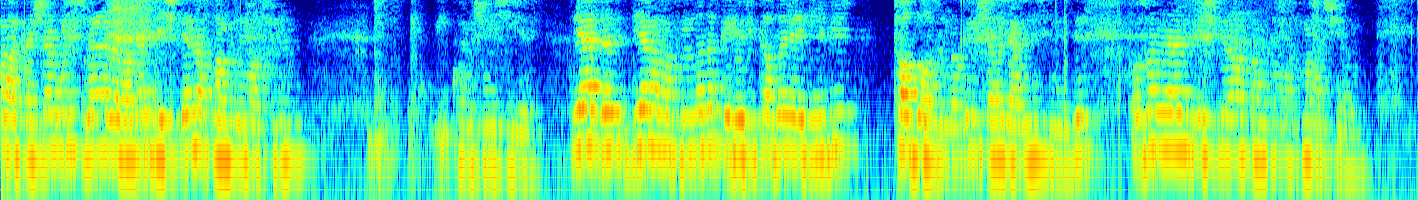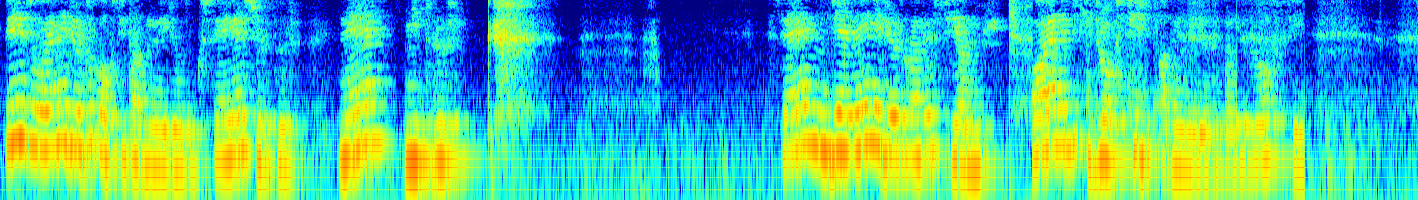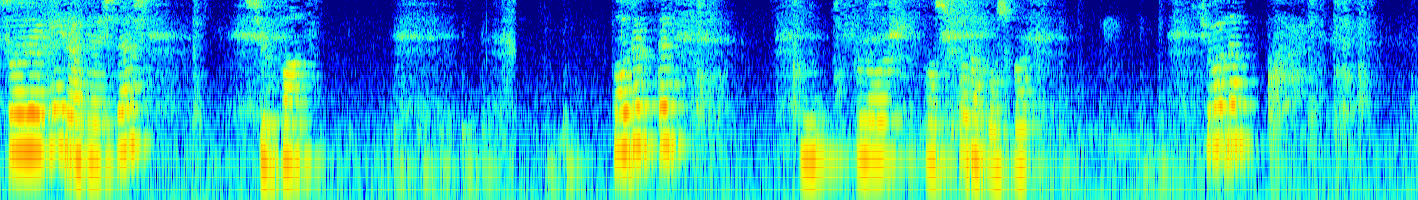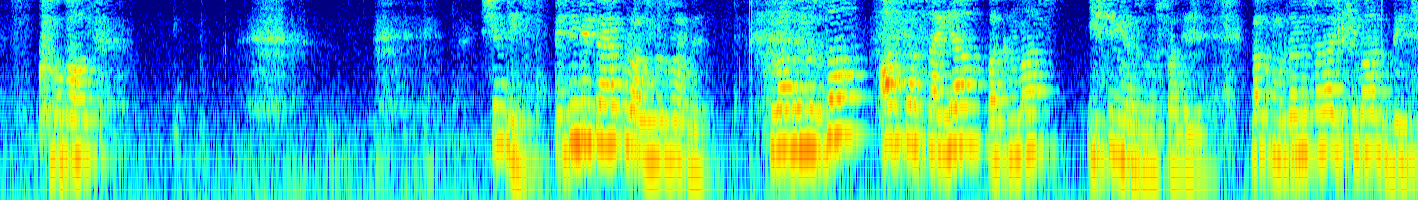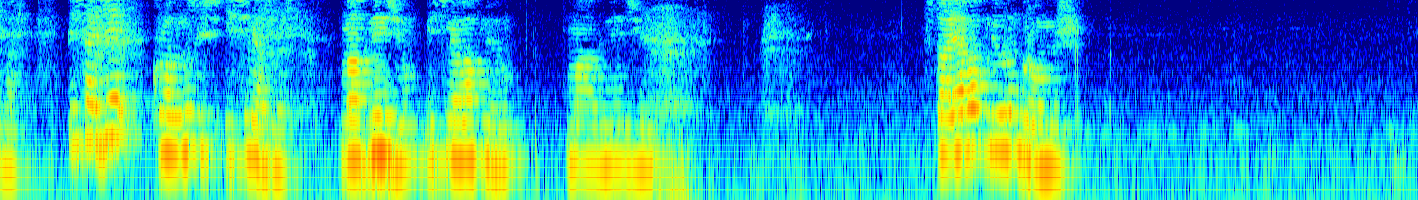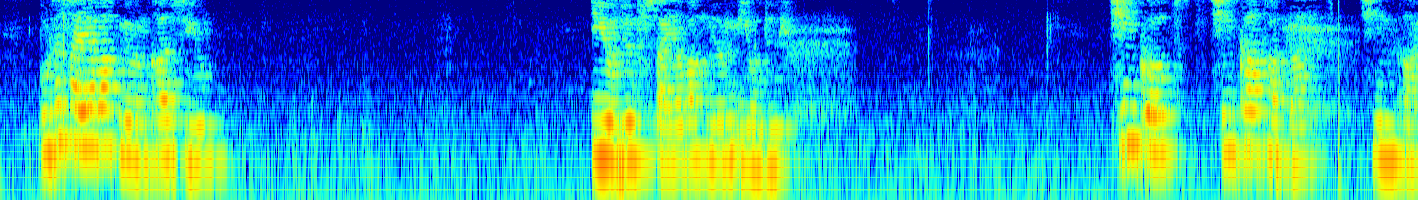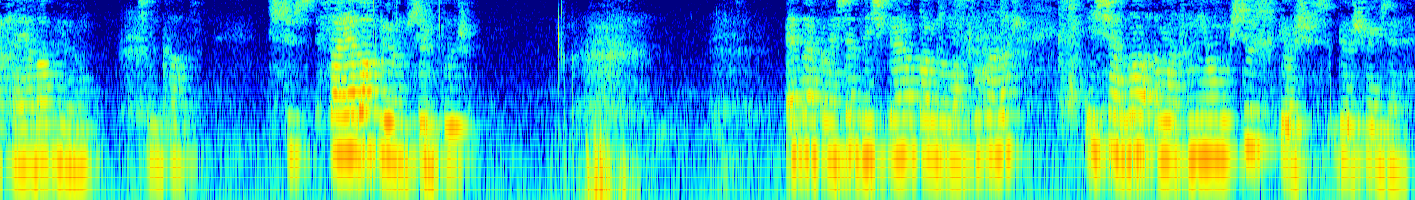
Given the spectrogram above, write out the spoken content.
Arkadaşlar, bugün sizlerle beraber bileşiklerin adlandırılmasını konusunu işleyeceğiz. Diğer, de, diğer anlatımda da periyodik tablo ile ilgili bir tablo hazırladım. İnşallah beğenmişsinizdir. O zaman hemen bileşiklerin adlandırılmasına başlayalım. Biz O'ya ne diyorduk? Oksit adını veriyorduk. S'ye sülfür. N'ye nitrür. S'ye C'ye ne diyorduk arkadaşlar? Siyanür. O'ya da biz hidroksil adını veriyorduk. Hidroksil. Dört neydi arkadaşlar? Sülfat. Dörtte f- flor, fos, o da fosfat. Şu da ko- kobalt. Şimdi bizim bir tane kuralımız vardı. Kuralımızda asla sayıya bakılmaz, isim yazılır sadece. Bakın burada mesela 2 var, burada 2 var. Biz sadece kuralımız is- isim yazılır. Magnezyum, isme bakmıyorum. Magnezyum. Sayıya bakmıyorum, bromür. Burada sayıya bakmıyorum, kalsiyum. İyodür, sayıya bakmıyorum, iyodür. Çinkot, çinkat hatta. Çinkat, sayıya bakmıyorum. Çinkat. Sayıya bakmıyorum sülfür. Evet arkadaşlar bileşiklerin adlandırılması bu kadar. İnşallah anlatımı iyi olmuştur. Görüş, görüşmek üzere.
